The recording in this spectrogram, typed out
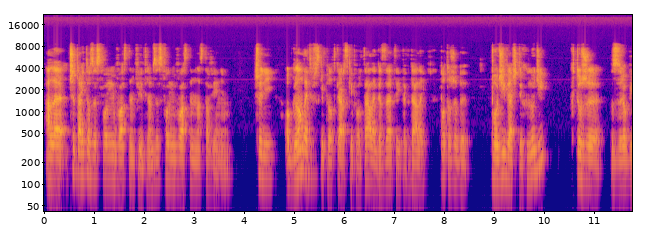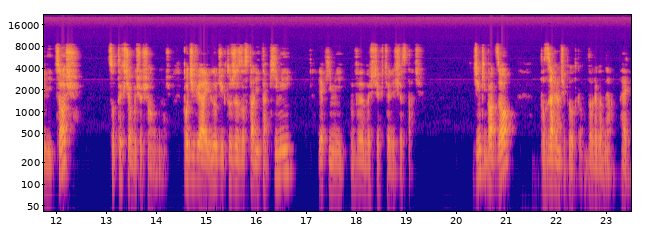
ale czytaj to ze swoim własnym filtrem, ze swoim własnym nastawieniem. Czyli oglądaj te wszystkie plotkarskie portale, gazety i tak dalej, po to, żeby podziwiać tych ludzi, którzy zrobili coś, co ty chciałbyś osiągnąć. Podziwiaj ludzi, którzy zostali takimi, jakimi wy byście chcieli się stać. Dzięki bardzo. Pozdrawiam cię krótko. Dobrego dnia. Hej.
